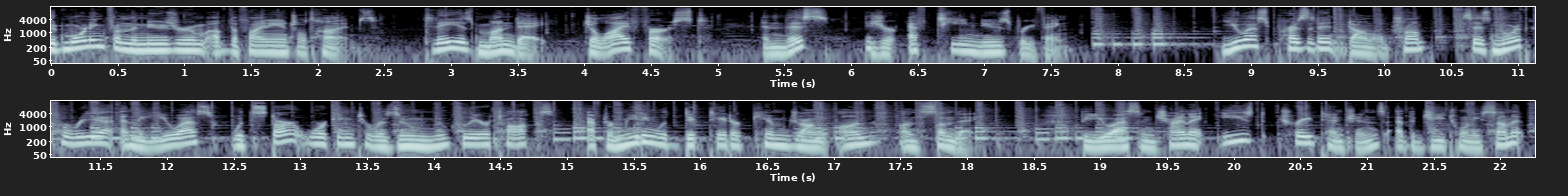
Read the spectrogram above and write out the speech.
Good morning from the newsroom of the Financial Times. Today is Monday, July 1st, and this is your FT News Briefing. U.S. President Donald Trump says North Korea and the U.S. would start working to resume nuclear talks after meeting with dictator Kim Jong un on Sunday. The U.S. and China eased trade tensions at the G20 summit,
